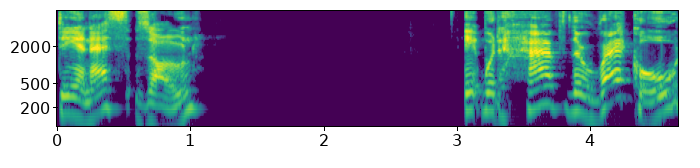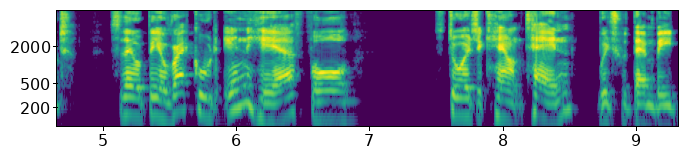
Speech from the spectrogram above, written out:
DNS zone it would have the record, so there would be a record in here for storage account 10, which would then be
